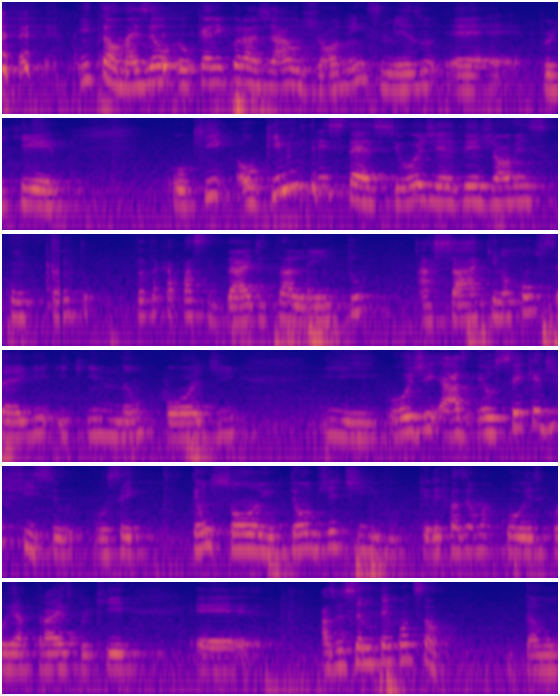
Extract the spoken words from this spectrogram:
então, mas eu, eu quero encorajar os jovens mesmo, é, porque o que, o que me entristece hoje é ver jovens com tanto, tanta capacidade e talento achar que não consegue e que não pode. E hoje eu sei que é difícil você ter um sonho, ter um objetivo, querer fazer uma coisa, correr atrás, porque é, às vezes você não tem condição. Então,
